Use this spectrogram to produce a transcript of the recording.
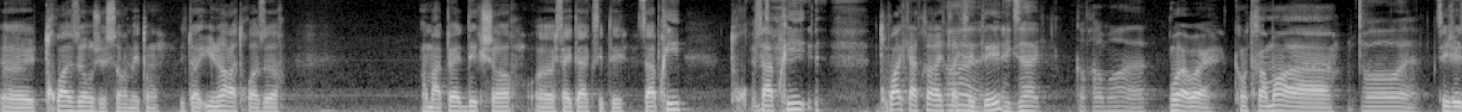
Euh, trois heures, je sors, mettons. De Une heure à trois heures. On m'appelle dès que je sors. euh, ça a été accepté. Ça a pris, ça a pris 3-4 heures à être Ouais, accepté. Exact. Contrairement à. Ouais, ouais. Contrairement à. Oh, ouais. Tu sais, je veux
